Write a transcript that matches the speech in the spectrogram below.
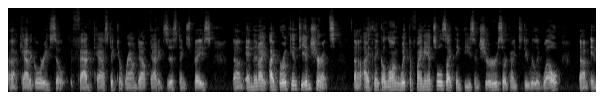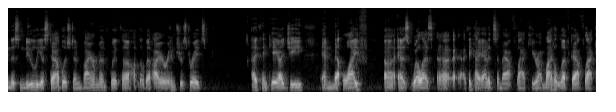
uh, category, so fantastic to round out that existing space. Um, and then I, I, broke into insurance. Uh, I think along with the financials, I think these insurers are going to do really well um, in this newly established environment with uh, a little bit higher interest rates. I think AIG and MetLife, uh, as well as uh, I think I added some Aflac here. I might have left Aflac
